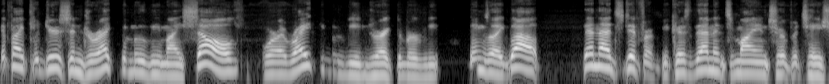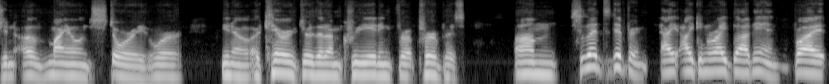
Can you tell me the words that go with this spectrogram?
if I produce and direct the movie myself, or I write the movie and direct the movie, things like that, then that's different because then it's my interpretation of my own story or, you know, a character that I'm creating for a purpose. Um, so that's different. I, I can write that in, but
